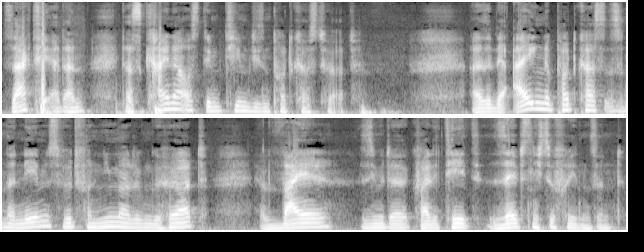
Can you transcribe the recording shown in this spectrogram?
sagte er dann, dass keiner aus dem Team diesen Podcast hört. Also der eigene Podcast des Unternehmens wird von niemandem gehört, weil sie mit der Qualität selbst nicht zufrieden sind.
